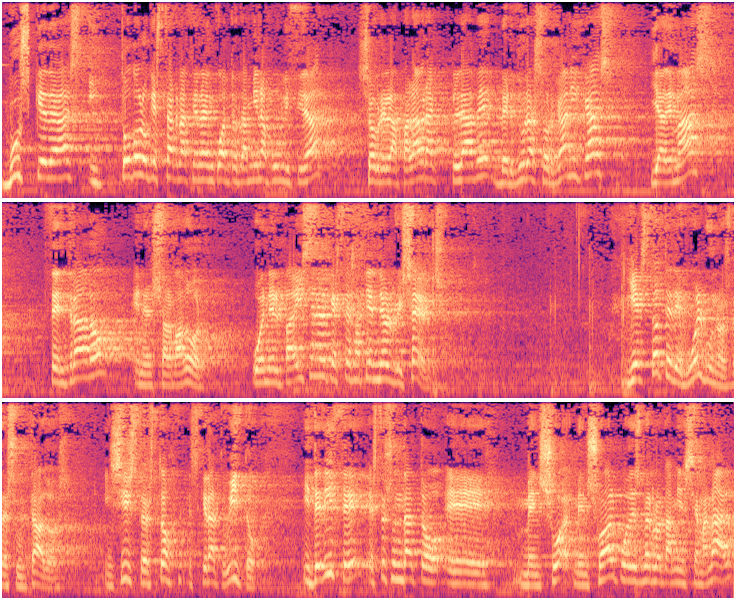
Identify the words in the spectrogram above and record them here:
búsquedas y todo lo que está relacionado en cuanto también a publicidad sobre la palabra clave verduras orgánicas y además centrado en El Salvador, o en el país en el que estés haciendo el research. Y esto te devuelve unos resultados. Insisto, esto es gratuito. Y te dice, esto es un dato eh, mensual, mensual, puedes verlo también semanal,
